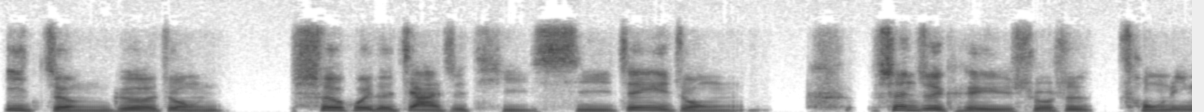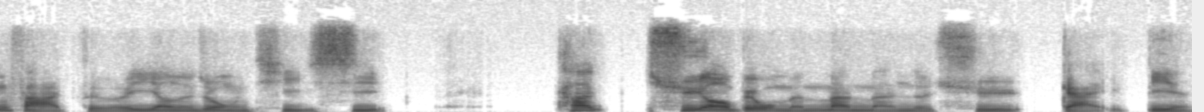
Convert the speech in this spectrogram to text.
一整个这种。社会的价值体系这一种，可甚至可以说是丛林法则一样的这种体系，它需要被我们慢慢的去改变。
